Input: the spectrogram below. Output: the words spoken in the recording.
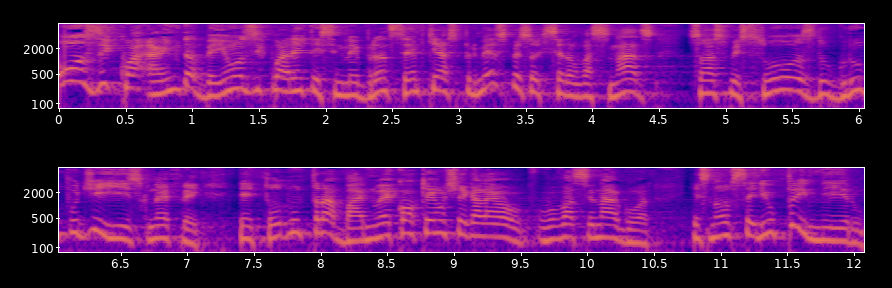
11 qua- ainda bem, 11:45. Lembrando sempre que as primeiras pessoas que serão vacinadas são as pessoas do grupo de risco, né, Frei? Tem todo um trabalho. Não é qualquer um chegar lá, ó, vou vacinar agora. Porque senão seria o primeiro.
